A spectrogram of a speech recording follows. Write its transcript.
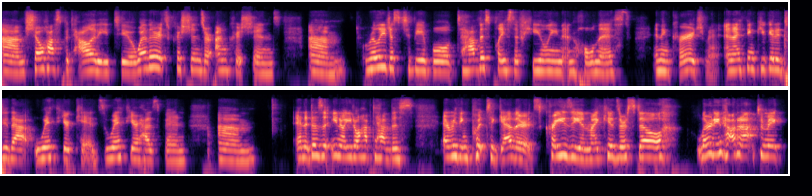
um, show hospitality to, whether it's Christians or unchristians, um, really just to be able to have this place of healing and wholeness and encouragement. And I think you get to do that with your kids, with your husband. Um, and it doesn't, you know, you don't have to have this everything put together. It's crazy. And my kids are still learning how not to make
